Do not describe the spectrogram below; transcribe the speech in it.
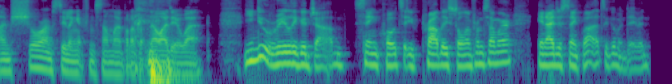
I'm sure I'm stealing it from somewhere, but I've got no idea where. You do a really good job saying quotes that you've probably stolen from somewhere. And I just think, wow, that's a good one, David.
